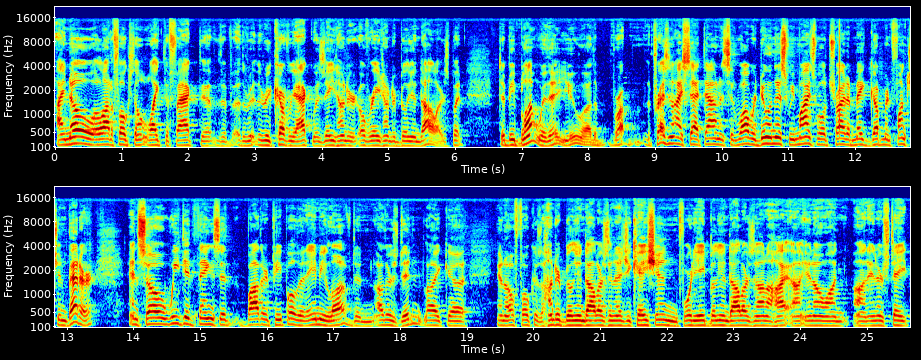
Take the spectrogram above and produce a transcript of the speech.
I know a lot of folks don't like the fact that the, the, the Recovery Act was 800, over $800 billion, but to be blunt with it, you, uh, the, the president and I sat down and said, while we're doing this, we might as well try to make government function better. And so we did things that bothered people that Amy loved and others didn't, like, uh, you know, focus $100 billion in education, $48 billion on a high, uh, you know, on, on interstate,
